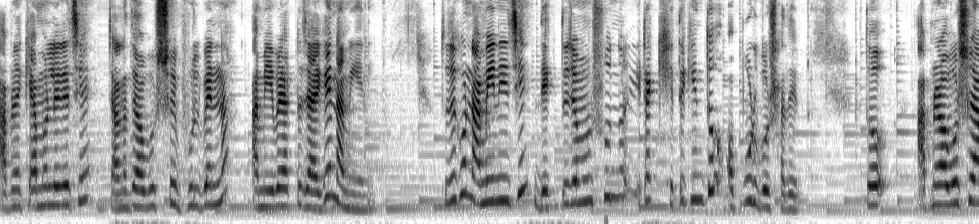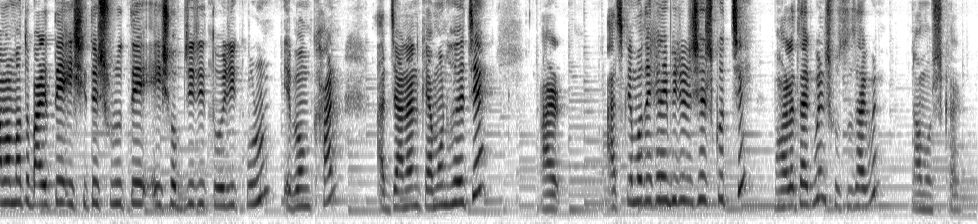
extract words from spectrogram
আপনার কেমন লেগেছে জানাতে অবশ্যই ভুলবেন না। আমি এবার একটা জায়গায় নামিয়ে নিই। তো দেখুন, নামিয়ে নিয়েছি। দেখতে যেমন সুন্দর, এটা খেতে কিন্তু অপূর্ব স্বাদের। তো আপনারা অবশ্যই আমার মতো বাড়িতে এই শীতের শুরুতে এই সবজিটি তৈরি করুন এবং খান আর জানান কেমন হয়েছে। আর আজকের মতো এখানে ভিডিওটি শেষ করছি। ভালো থাকবেন, সুস্থ থাকবেন। নমস্কার।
